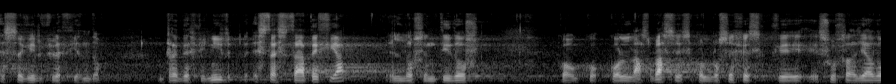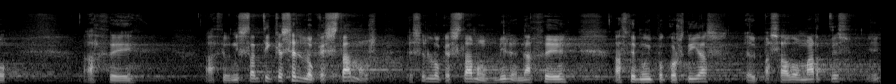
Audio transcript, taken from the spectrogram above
es seguir creciendo. redefinir esta estrategia en los sentidos, con, las bases, con los ejes que he subrayado hace, hace un instante y que es en lo que estamos. Es en lo que estamos. Miren, hace, hace muy pocos días, el pasado martes, ¿eh?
